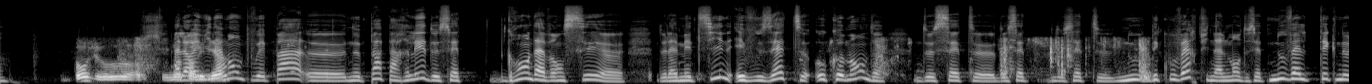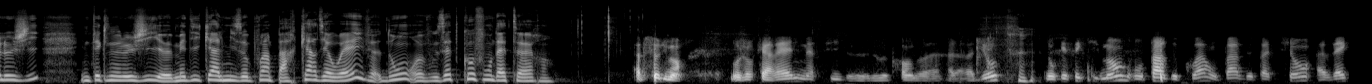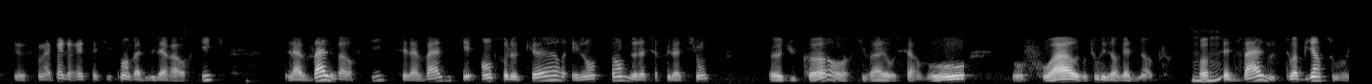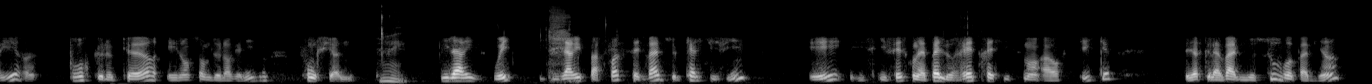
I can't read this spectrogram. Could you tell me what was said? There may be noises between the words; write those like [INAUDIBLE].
Bonjour. Alors évidemment, on ne pouvait pas euh, ne pas parler de cette grande avancée euh, de la médecine et vous êtes aux commandes de cette, euh, de cette, de cette découverte finalement, de cette nouvelle technologie, une technologie euh, médicale mise au point par CardiaWave dont vous êtes cofondateur. Absolument. Bonjour Karen, merci de, me prendre à, la radio. [LAUGHS] Donc effectivement, on parle de quoi? On parle de patients avec ce qu'on appelle rétrécissement valvulaire aortique. La valve aortique, c'est la valve qui est entre le cœur et l'ensemble de la circulation euh, du corps, qui va au cerveau, au foie, à tous les organes nobles. Or, mhm. cette valve doit bien s'ouvrir pour que le cœur et l'ensemble de l'organisme fonctionnent. Il arrive, oui, il arrive parfois que cette valve se calcifie et ce qui fait ce qu'on appelle le rétrécissement aortique, c'est-à-dire que la valve ne s'ouvre pas bien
